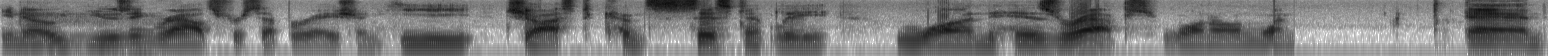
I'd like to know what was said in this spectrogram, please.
you know, mm-hmm. using routes for separation. He just consistently won his reps one on one. And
